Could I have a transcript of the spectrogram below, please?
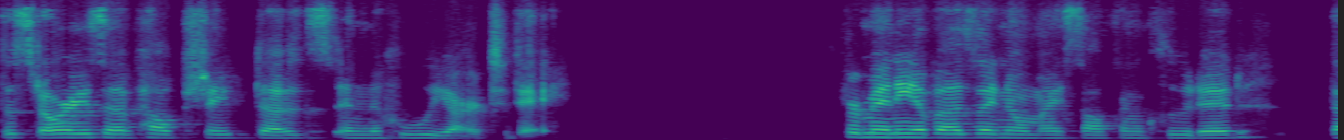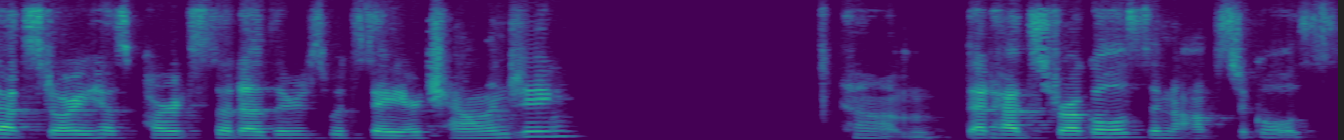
the stories that have helped shape us into who we are today. For many of us, I know myself included, that story has parts that others would say are challenging, um, that had struggles and obstacles,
